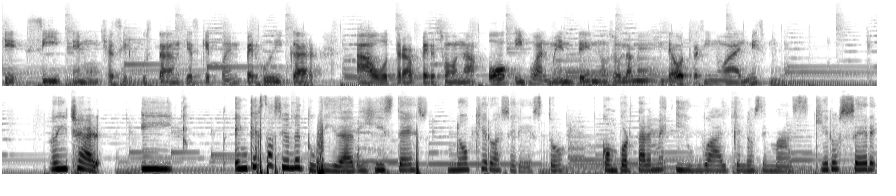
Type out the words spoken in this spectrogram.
que sí en muchas circunstancias que pueden perjudicar a otra persona o igualmente no solamente a otra, sino a él mismo. Richard, ¿y en qué estación de tu vida dijiste no quiero hacer esto, comportarme igual que los demás, quiero ser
